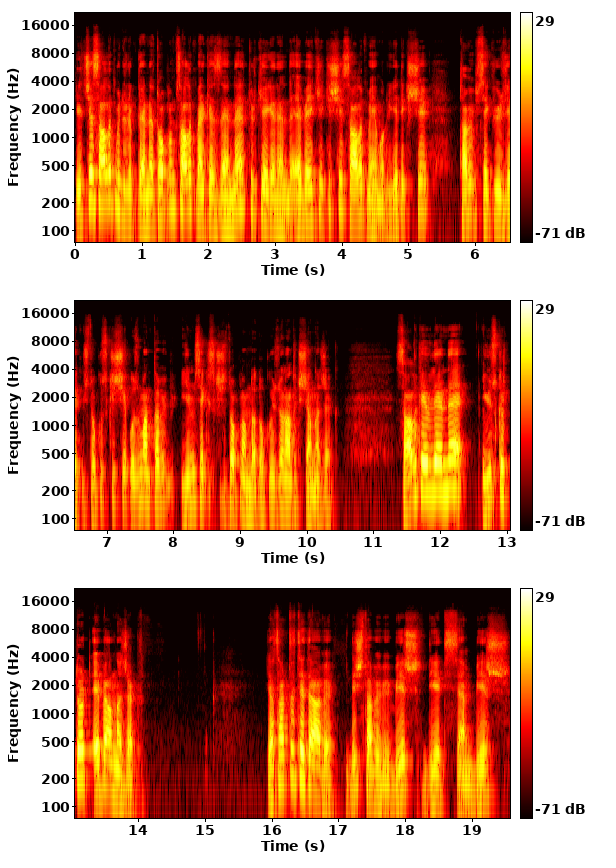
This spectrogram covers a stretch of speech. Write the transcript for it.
İlçe sağlık müdürlüklerine, toplum sağlık merkezlerine Türkiye genelinde EB 2 kişi, sağlık memuru 7 kişi, tabip 879 kişi, uzman tabip 28 kişi toplamda 916 kişi alınacak. Sağlık evlerine 144 ebe alınacak. Yatakta tedavi. Diş tabibi 1, diyetisyen 1,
